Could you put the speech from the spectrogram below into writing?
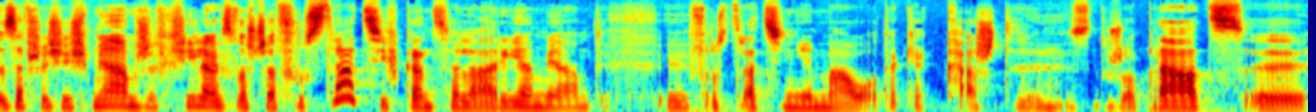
zawsze się śmiałam, że w chwilach, zwłaszcza frustracji w kancelarii, ja miałam tych e, frustracji niemało, tak jak każdy, jest dużo pracy,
